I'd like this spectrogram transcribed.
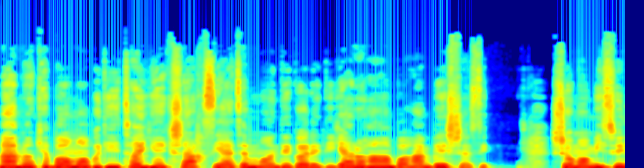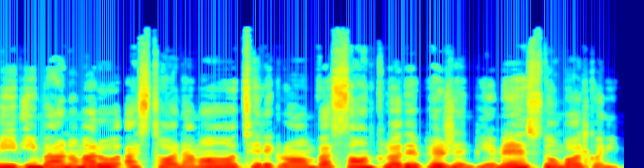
ممنون که با ما بودید تا یک شخصیت ماندگار دیگر رو هم با هم بشناسید. شما می‌تونید این برنامه رو از تارنما، تلگرام و SoundCloud Persian BMS دنبال کنید.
